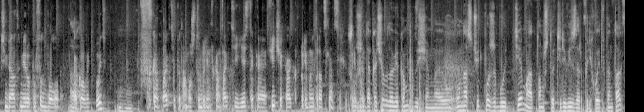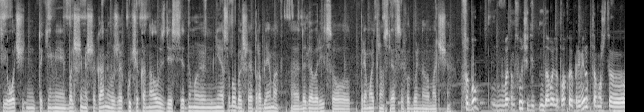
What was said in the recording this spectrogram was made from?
чемпионата мира по футболу А. какого-нибудь Мгм. ВКонтакте, потому что, блин, ВКонтакте есть такая фича, как прямые трансляции. Слушай, так а что в далеком будущем? Э, У нас чуть позже будет тема о том, что телевизор переходит ВКонтакте и очень такими большими шагами уже куча каналов здесь. Я думаю, не особо большая проблема э, договориться о прямой трансляции футбольного матча. Футбол в этом случае довольно плохой пример, потому что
